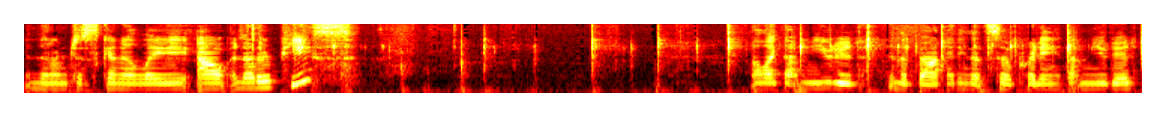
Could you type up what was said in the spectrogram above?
And then I'm just going to lay out another piece. I like that muted in the back. I think that's so pretty, that muted.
